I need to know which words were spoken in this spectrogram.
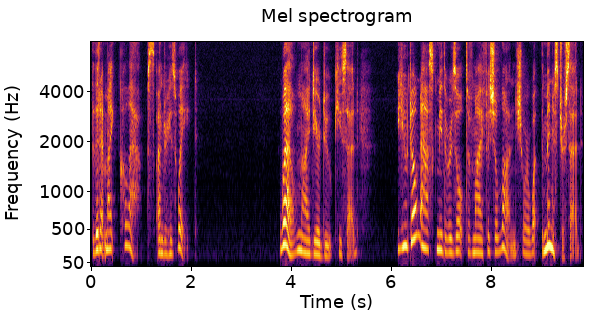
that it might collapse under his weight. Well, my dear Duke, he said, you don't ask me the result of my official lunch or what the minister said.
